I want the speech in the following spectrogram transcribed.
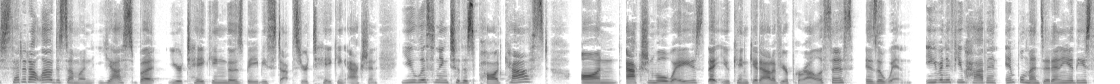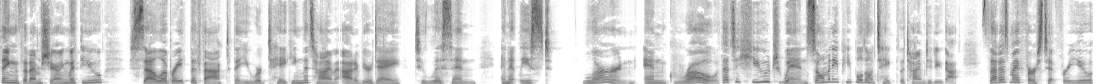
said it out loud to someone. Yes, but you're taking those baby steps. You're taking action. You listening to this podcast on actionable ways that you can get out of your paralysis is a win. Even if you haven't implemented any of these things that I'm sharing with you, celebrate the fact that you were taking the time out of your day to listen and at least learn and grow. That's a huge win. So many people don't take the time to do that. So that is my first tip for you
